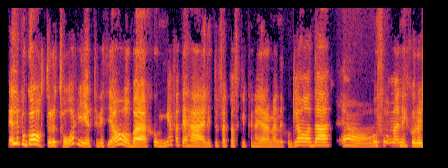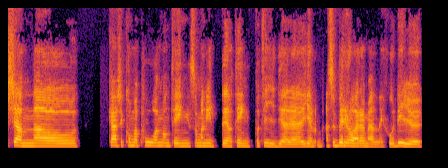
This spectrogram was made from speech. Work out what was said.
eller på gator och torg, inte vet jag, och bara sjunga för att det är härligt och för att man skulle kunna göra människor glada. Ja. och få människor att känna och kanske komma på någonting som man inte har tänkt på tidigare. Alltså beröra människor, det är ju,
